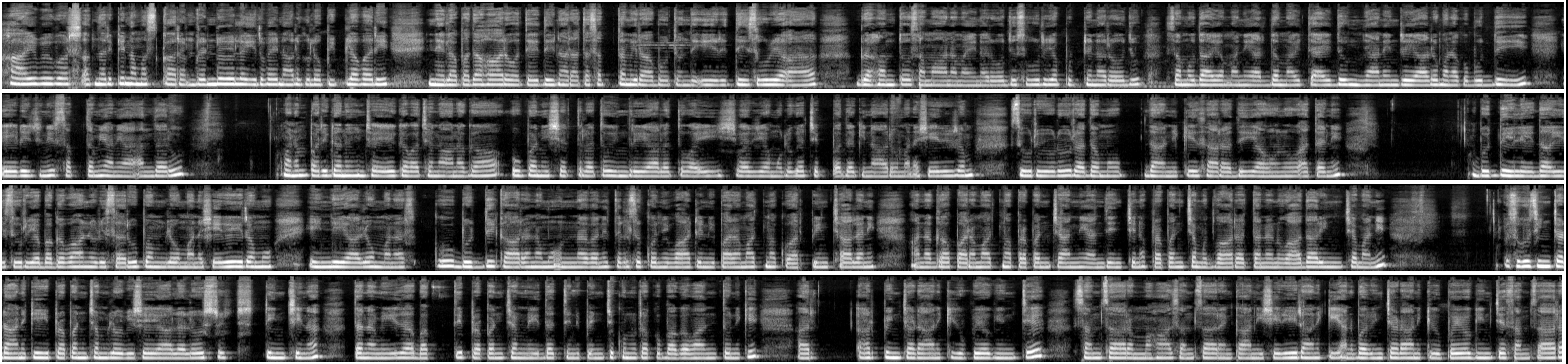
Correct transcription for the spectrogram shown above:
Hi viewers అందరికీ నమస్కారం. రెండు వేల ఇరవై నాలుగులో ఫిబ్రవరి నెల పదహారవ తేదీన రథసప్తమి రాబోతుంది. ఈ రిద్ధి సూర్య గ్రహంతో సమానమైన రోజు. సూర్య పుట్టినరోజు సముదాయం అని అర్థమైతే ఐదు జ్ఞానేంద్రియాలు మనకు బుద్ధి ఏడింటిని సప్తమి అని అందరూ మనం పరిగణించే ఏకవచన అనగా ఉపనిషత్తులతో ఇంద్రియాలతో ఐశ్వర్యములుగా చెప్పదగినారు. మన శరీరం సూర్యుడు రథము దానికి సారథి అవును. అతని బుద్ధి లేదా ఈ సూర్య భగవానుడి స్వరూపంలో మన శరీరము ఇండియాలో మన కు బుద్ధి కారణము ఉన్నవని తెలుసుకొని వాటిని పరమాత్మకు అర్పించాలని అనగా పరమాత్మ ప్రపంచాన్ని అందించిన ప్రపంచము ద్వారా తనను ఆదరించమని సూచించడానికి ఈ ప్రపంచంలో విషయాలలో సృష్టించిన తన మీద భక్తి ప్రపంచం మీద తిని పెంచుకున్నటకు భగవంతునికి అర్ అర్పించడానికి ఉపయోగించే సంసారం మహా సంసారం కానీ శరీరానికి అనుభవించడానికి ఉపయోగించే సంసార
